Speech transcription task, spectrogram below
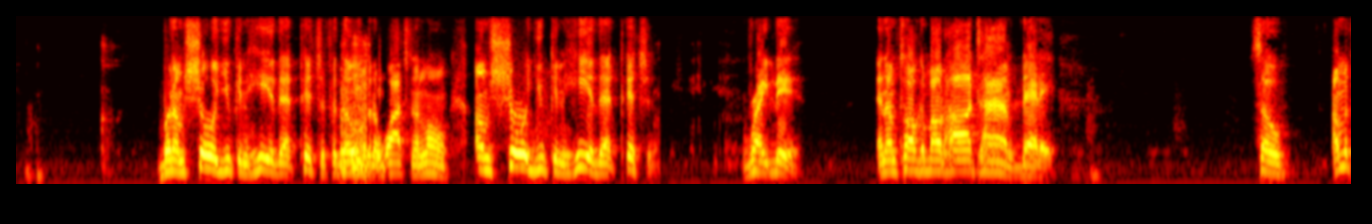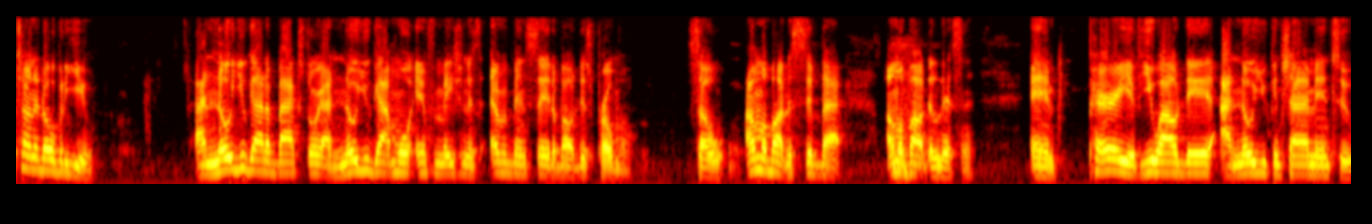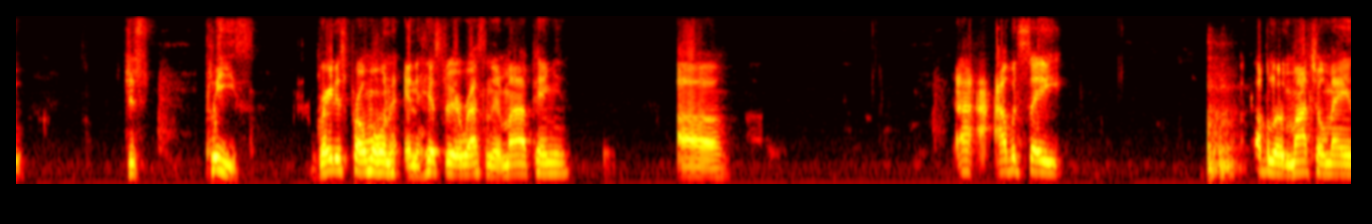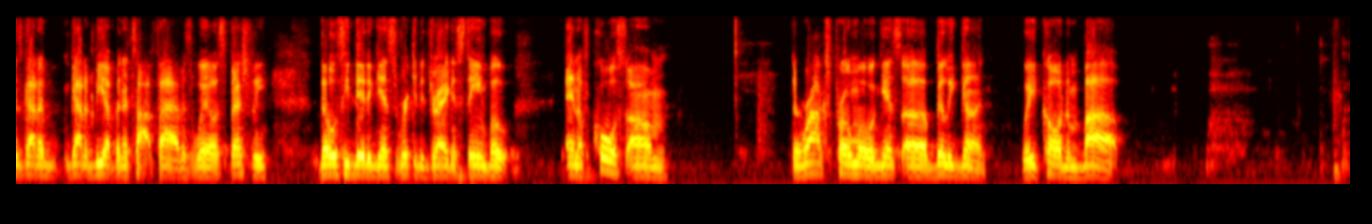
But I'm sure you can hear that picture for those that are watching along. I'm sure you can hear that picture right there. And I'm talking about hard times, daddy. So I'm gonna turn it over to you. I know you got a backstory. I know you got more information that's ever been said about this promo. So I'm about to sit back. I'm about to listen. And Perry, if you out there, I know you can chime in too. Just please, greatest promo in, in the history of wrestling, in my opinion. Uh, I, I would say a couple of Macho Man's got to got to be up in the top five as well, especially those he did against Ricky the Dragon Steamboat, and of course, um, the Rock's promo against uh Billy Gunn, where he called him Bob.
